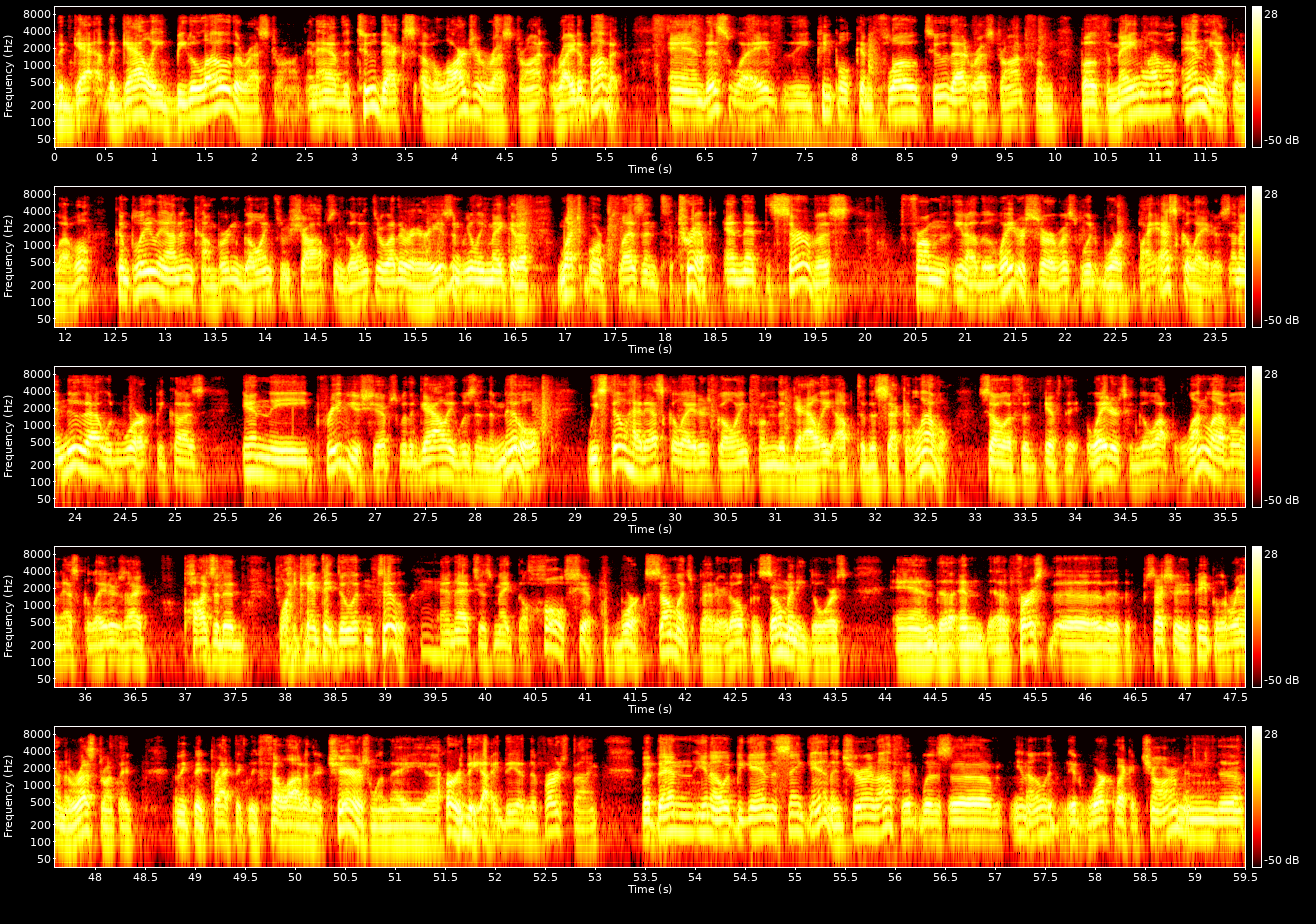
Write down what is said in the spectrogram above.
the, ga- the galley below the restaurant and have the two decks of a larger restaurant right above it. And this way, the people can flow to that restaurant from both the main level and the upper level completely unencumbered and going through shops and going through other areas and really make it a much more pleasant trip. And that the service from, you know, the waiter service would work by escalators. And I knew that would work because in the previous ships where the galley was in the middle, we still had escalators going from the galley up to the second level. So if the if the waiters can go up one level in escalators, I posited why can't they do it in 2 mm-hmm. and that just make the whole ship work so much better. It opens so many doors. And uh, and uh, first uh, the, especially the people that ran the restaurant they I think they practically fell out of their chairs when they uh, heard the idea in the first time. But then you know it began to sink in and sure enough it was uh, you know it, it worked like a charm and uh,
